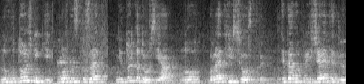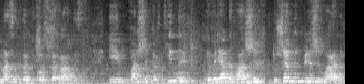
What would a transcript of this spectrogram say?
Но художники, можно сказать, не только друзья, но братья и сестры. Когда вы приезжаете, для нас это просто радость. И ваши картины говорят о ваших душевных переживаниях,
